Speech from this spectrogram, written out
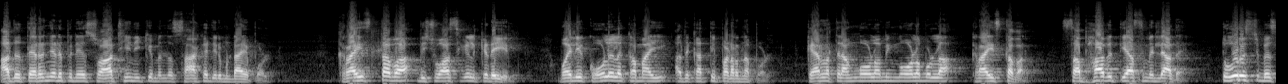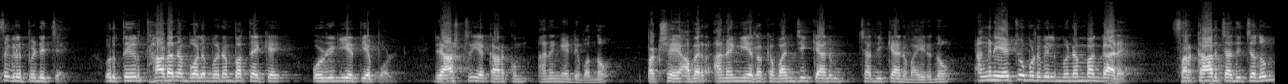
അത് തെരഞ്ഞെടുപ്പിനെ സ്വാധീനിക്കുമെന്ന സാഹചര്യമുണ്ടായപ്പോൾ ക്രൈസ്തവ വിശ്വാസികൾക്കിടയിൽ വലിയ കോളിളക്കമായി അത് കത്തിപ്പടർന്നപ്പോൾ കേരളത്തിൽ അങ്ങോളം ഇങ്ങോളമുള്ള ക്രൈസ്തവർ സഭാവ്യത്യാസമില്ലാതെ ടൂറിസ്റ്റ് ബസ്സുകൾ പിടിച്ച് ഒരു തീർത്ഥാടനം പോലെ മുനമ്പത്തേക്ക് ഒഴുകിയെത്തിയപ്പോൾ രാഷ്ട്രീയക്കാർക്കും അനങ്ങേണ്ടി വന്നു. പക്ഷേ അവർ അനങ്ങിയതൊക്കെ വഞ്ചിക്കാനും ചതിക്കാനുമായിരുന്നു. അങ്ങനെ ഏറ്റവും ഒടുവിൽ മുനമ്പങ്കാരെ സർക്കാർ ചതിച്ചതും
